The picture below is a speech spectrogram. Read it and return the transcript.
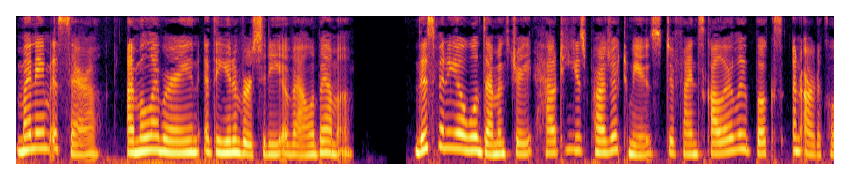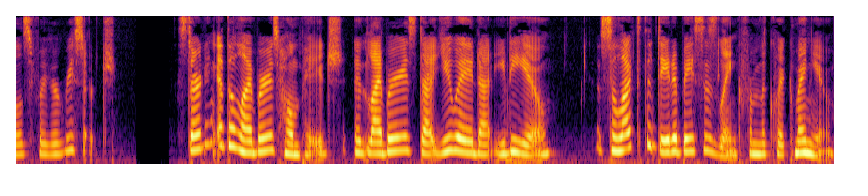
my name is Sarah. I'm a librarian at the University of Alabama. This video will demonstrate how to use Project Muse to find scholarly books and articles for your research. Starting at the library's homepage at libraries.ua.edu, select the Databases link from the quick menu.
